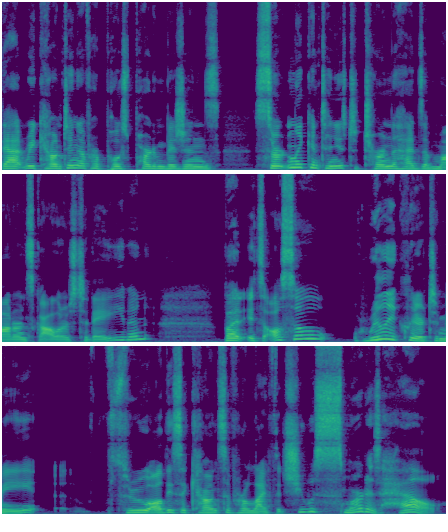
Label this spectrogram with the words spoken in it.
That recounting of her postpartum visions certainly continues to turn the heads of modern scholars today, even. But it's also really clear to me through all these accounts of her life that she was smart as hell.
